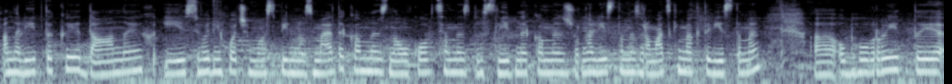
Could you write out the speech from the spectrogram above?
аналітики даних. І сьогодні хочемо спільно з медиками, з науковцями, з дослідниками, з журналістами, з громадськими активістами е, обговорити е,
